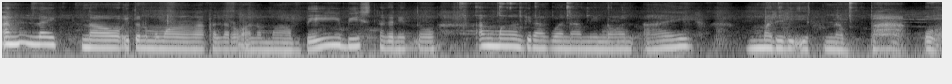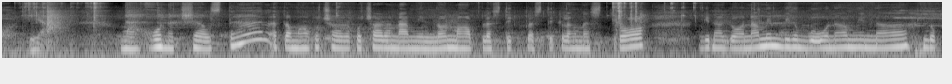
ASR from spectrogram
Unlike now, ito naman mga kalaruan ng mga babies na ganito, ang mga ginagawa namin noon ay maliliit na ba. Oh, yeah. Mga coconut shells din. At ang mga kutsara-kutsara namin noon, mga plastic-plastic lang na straw. Ginagawa namin, binubuo namin na look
